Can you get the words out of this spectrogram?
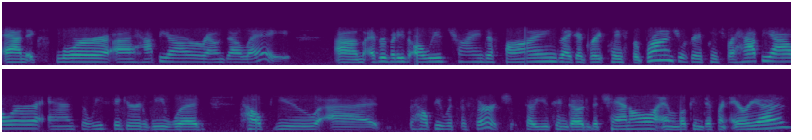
and explore a happy hour around LA um, everybody's always trying to find like a great place for brunch or a great place for happy hour, and so we figured we would help you uh, help you with the search. So you can go to the channel and look in different areas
